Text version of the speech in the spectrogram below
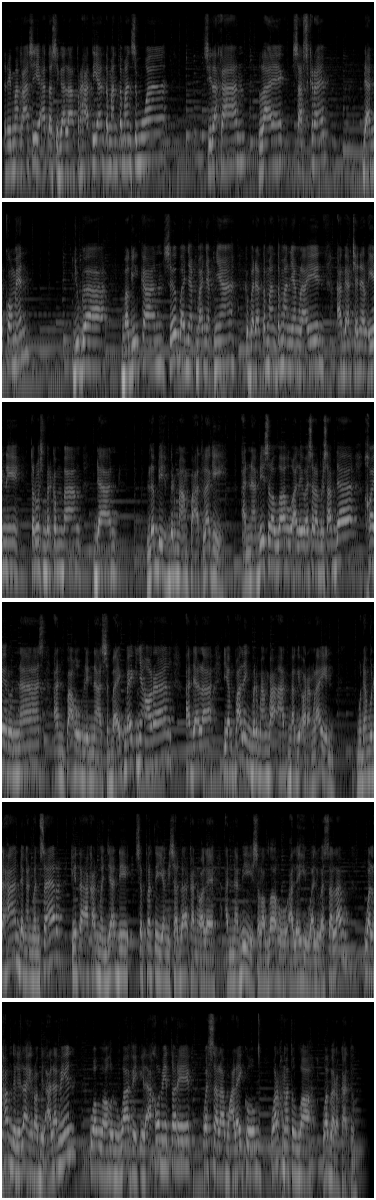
Terima kasih atas segala perhatian teman-teman semua. Silahkan like, subscribe, dan komen. Juga bagikan sebanyak-banyaknya kepada teman-teman yang lain agar channel ini terus berkembang dan lebih bermanfaat lagi. An-Nabi Shallallahu Alaihi Wasallam bersabda, khairun nas anfahum linnas. Sebaik-baiknya orang adalah yang paling bermanfaat bagi orang lain. Mudah-mudahan dengan men-share kita akan menjadi seperti yang disabdakan oleh An-Nabi Shallallahu Alaihi Wasallam. Walhamdulillahirabbil alamin. Wallahul muwafiq ila aqwamit thoriq. Wassalamualaikum warahmatullahi wabarakatuh.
